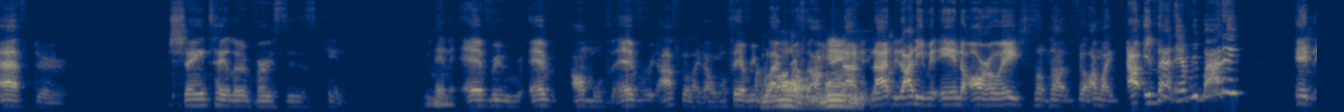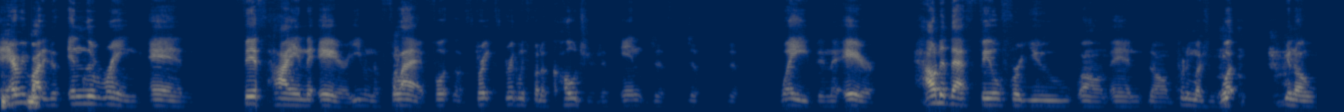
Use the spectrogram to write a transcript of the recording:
after Shane Taylor versus Kenny. Mm-hmm. And every every almost every I feel like almost every black oh, person I'm not, not not even in the ROH sometimes feel I'm like is that everybody? And everybody just in the ring and fist high in the air, even the flag for straight strictly for the culture just in just just just waved in the air. How did that feel for you? Um, and um, pretty much what you know,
